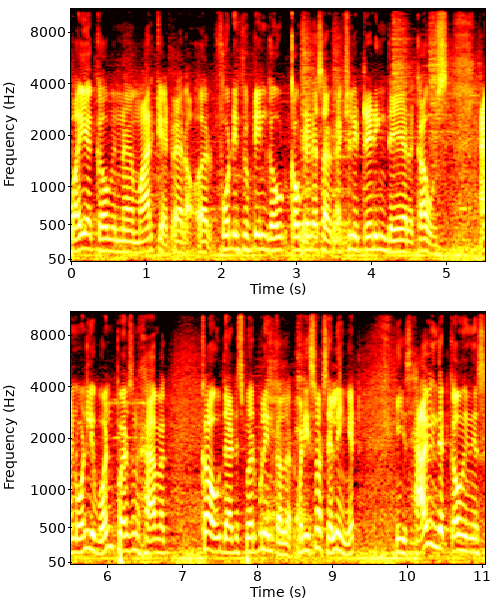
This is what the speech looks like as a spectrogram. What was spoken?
buy a cow in a market where or 14, 15 cow, cow traders are actually trading their cows, and only one person have a cow that is purple in color, but he's not selling it. He is having that cow in his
